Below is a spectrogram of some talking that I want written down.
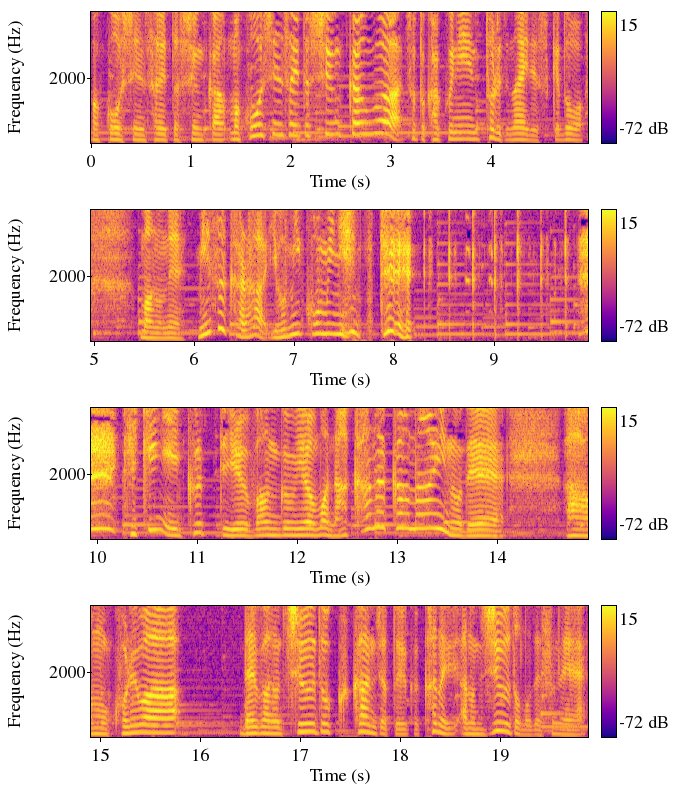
まあ、更新された瞬間、まあ、更新された瞬間はちょっと確認取れてないですけど、まあ、あのね自ら読み込みに行って 聞きに行くっていう番組は、まあ、なかなかないのでああもうこれはだいぶあの中毒患者というかかなりあの重度のですね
